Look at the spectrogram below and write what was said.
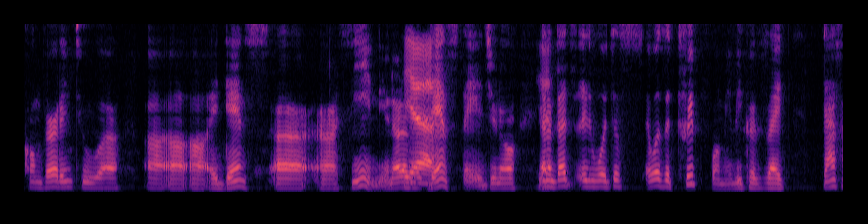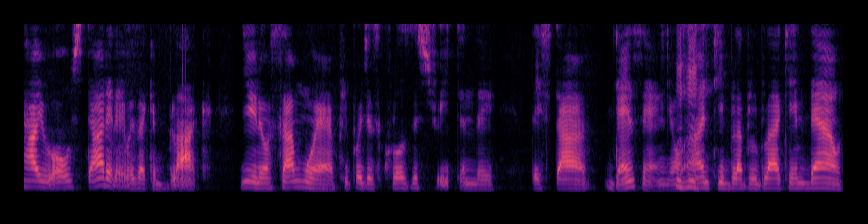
convert into uh, uh, uh, a dance uh, uh, scene. You know, I mean? Dance stage. You know, Yeah. and that it was just it was a trip for me because like that's how you all started. It was like a block, you know, somewhere people just close the street and they they start dancing. You know, Mm-hmm. auntie blah blah blah came down,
